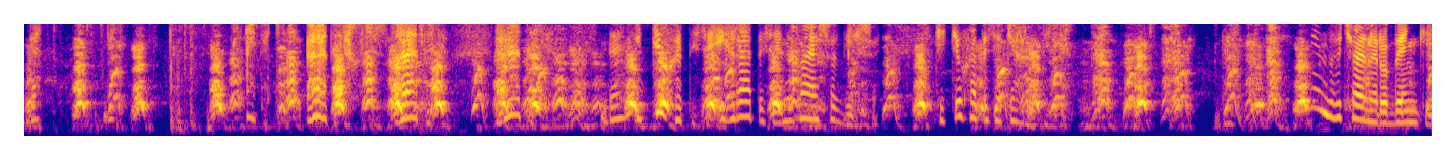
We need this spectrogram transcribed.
Да? Да? Ай такий. Гратися хочеш. Гратися. Гратися. Да? І тюхатися, і гратися. І не знаю, що більше. Чи тюхатися, чи гратися. Да. Він звичайний роденький.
